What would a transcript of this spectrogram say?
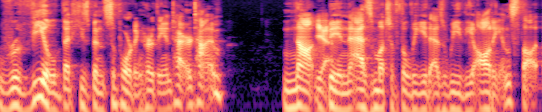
revealed that he's been supporting her the entire time not Yeah. been as much of the lead as we the audience thought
